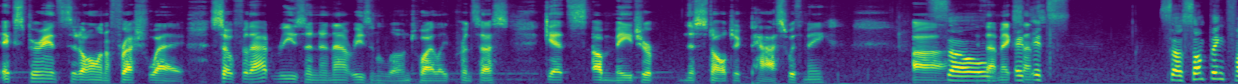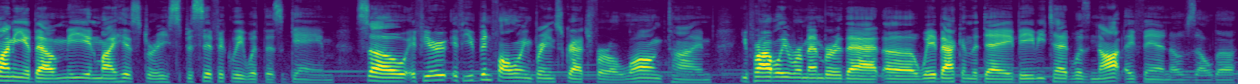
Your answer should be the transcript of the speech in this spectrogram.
experienced it all in a fresh way. So for that reason and that reason alone, Twilight Princess gets a major nostalgic pass with me. Uh, so that makes it- sense. It's so something funny about me and my history specifically with this game. So if you're if you've been following Brain Scratch for a long time, you probably remember that uh, way back in the day, Baby Ted was not a fan of Zelda.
